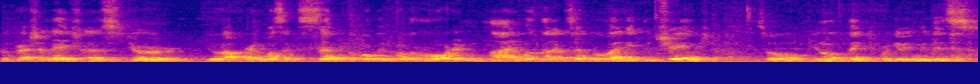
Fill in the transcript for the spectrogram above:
congratulations, your, your offering was acceptable before the Lord and mine was not acceptable. I need to change. So, you know, thank you for giving me this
